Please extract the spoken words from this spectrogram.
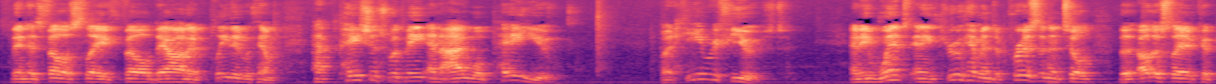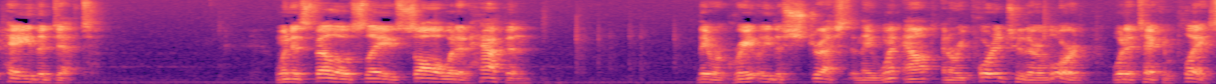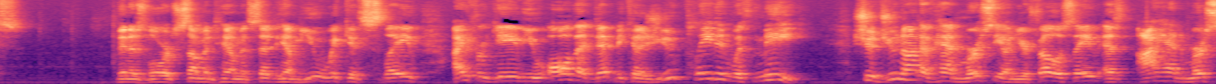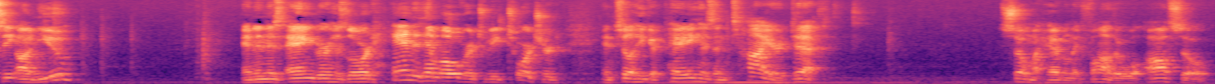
Then his fellow slave fell down and pleaded with him, Have patience with me, and I will pay you. But he refused. And he went and he threw him into prison until the other slave could pay the debt. When his fellow slaves saw what had happened, they were greatly distressed, and they went out and reported to their Lord what had taken place. Then his Lord summoned him and said to him, You wicked slave, I forgave you all that debt because you pleaded with me. Should you not have had mercy on your fellow slave as I had mercy on you? And in his anger, his Lord handed him over to be tortured until he could pay his entire debt. So my heavenly Father will also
